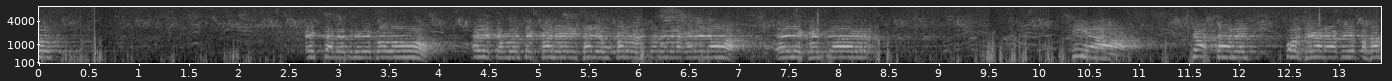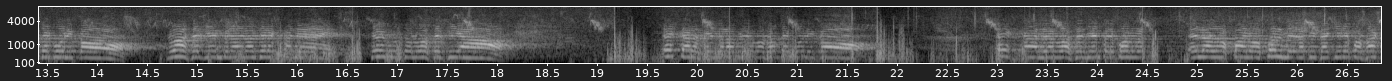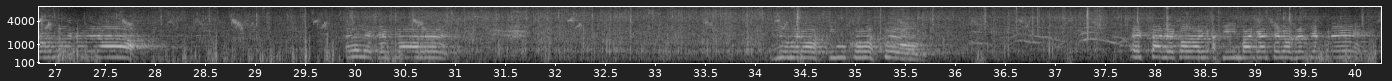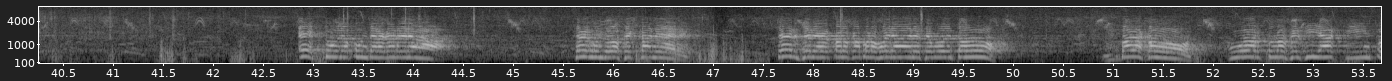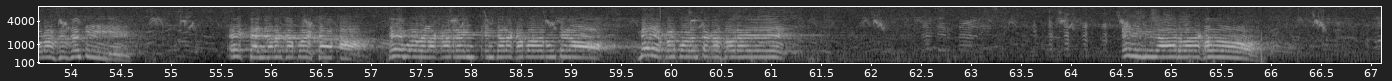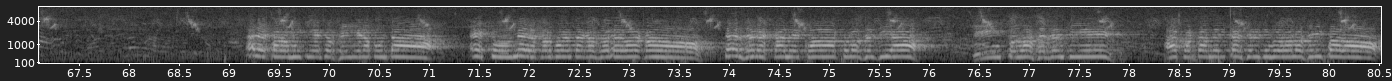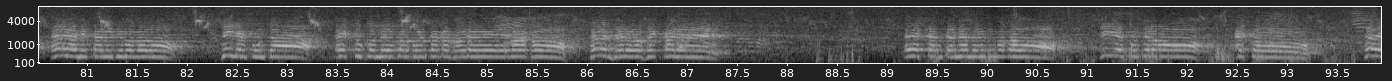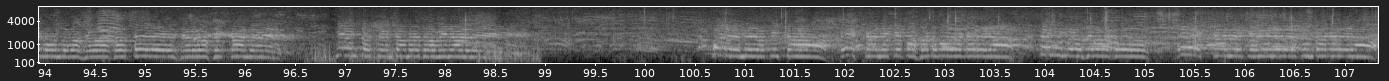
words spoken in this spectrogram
Está en el primer codo. En este momento Escaner sale a buscar los de la carrera. El ejemplar Cia. Ya están por llegar al primer pasante del público. Lo hace siempre adelante el Escaner. Segundo lo hace Cia. Están haciendo la primera pasante del público. Escaner lo hace siempre por el lado de los palos. Ponme la pista, quiere pasar con la carrera. El ejemplar número 5 Stone. Está en el codo sin variante, lo hace siempre. Stone apunta la carrera. Segundo los escáner. Tercero coloca por afuera en este momento. Bajos. Cuarto lo hace quinto lo hace sentir. Está en la recta puesta. Se mueve la carrera, intenta la capa de puntero. Medio cuerpo de ventaja sobre. Eliminar Badajoz. El para 1500 sigue la punta. Es un medio cuerpo de ventaja sobre Badajoz. Tercer escáner, cuarto lo hace Cia. Quinto lo hace. Acortando distancia el último gol, licuado. En la mitad el último gol. Sigue en punta. Esto con medio ventaja sobre Badajoz. Tercero los escáner. Están terminando el último codo. Sigue el puntero. Segundo va a abajo. Tercero los escáner. 180 metros finales. Por el medio pista. Escáner que pasa como de la carrera. Segundo hacia abajo. Escáner que viene de la punta carrera.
